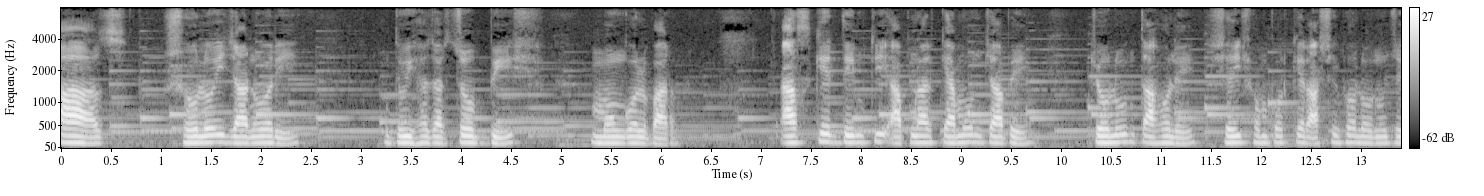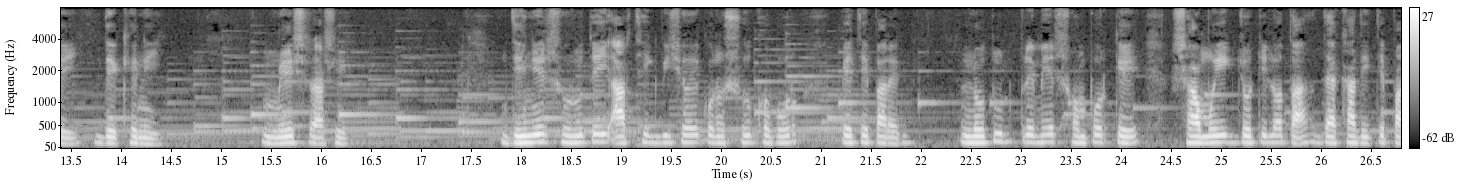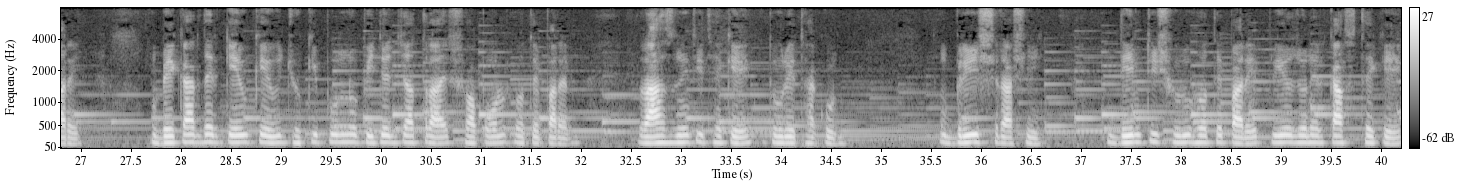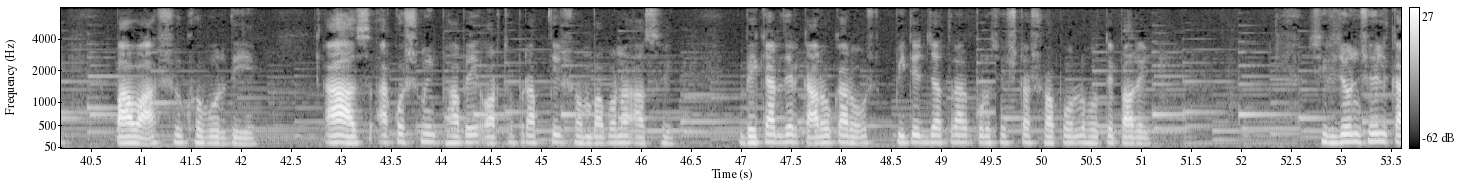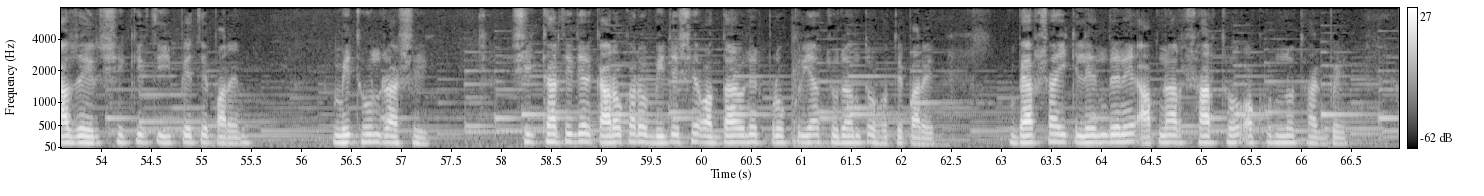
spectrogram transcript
আজ ষোলোই জানুয়ারি দুই হাজার চব্বিশ মঙ্গলবার। আজকের দিনটি আপনার কেমন যাবে? চলুন তাহলে সেই সম্পর্কে রাশিফল অনুযায়ী দেখে নিই। মেষ রাশি। দিনের শুরুতেই আর্থিক বিষয়ে কোনো সুখবর পেতে পারেন। নতুন প্রেমের সম্পর্কে সাময়িক জটিলতা দেখা দিতে পারে। বেকারদের কেউ কেউ ঝুঁকিপূর্ণ বিদেশ যাত্রায় সফল হতে পারেন। রাজনীতি থেকে দূরে থাকুন। বৃষ রাশি, দিনটি শুরু হতে পারে প্রিয়জনের কাছ থেকে পাওয়া সুখবর দিয়ে। আজ আকস্মিকভাবে অর্থপ্রাপ্তির সম্ভাবনা আছে। বেকারদের কারও কারও বিদেশ যাত্রার প্রচেষ্টা সফল হতে পারে। সৃজনশীল কাজের স্বীকৃতি পেতে পারেন। মিথুন রাশি শিক্ষার্থীদের কারও কারও বিদেশে অধ্যয়নের প্রক্রিয়া চূড়ান্ত হতে পারে। ব্যবসায়িক লেনদেনে আপনার স্বার্থ অক্ষুণ্ণ থাকবে।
